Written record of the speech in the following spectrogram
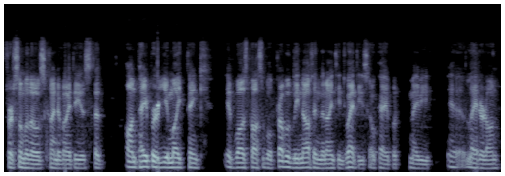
for some of those kind of ideas that on paper you might think it was possible. Probably not in the 1920s, okay, but maybe uh, later on.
